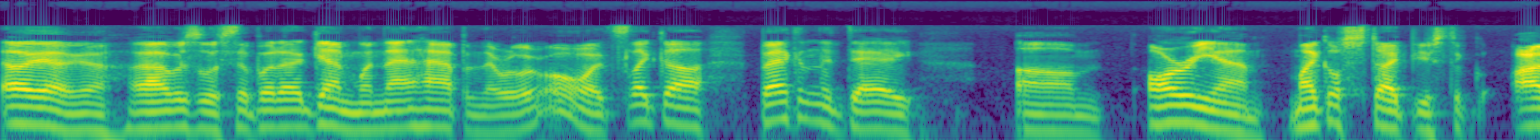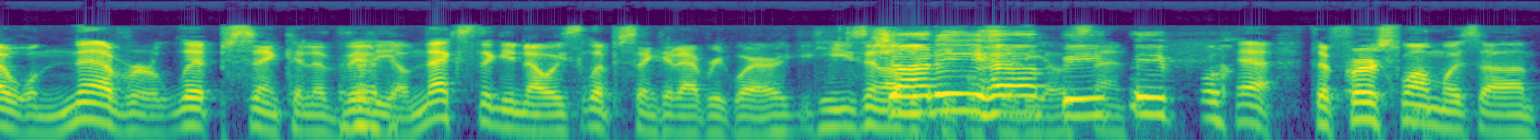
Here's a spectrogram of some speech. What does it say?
Oh yeah, yeah. I was listening, but again, when that happened, they were like, "Oh, it's like uh back in the day, um, REM, Michael Stipe used to. I will never lip sync in a video. Next thing you know, he's lip syncing everywhere. He's in other Johnny people's Happy People. yeah, the first one was um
